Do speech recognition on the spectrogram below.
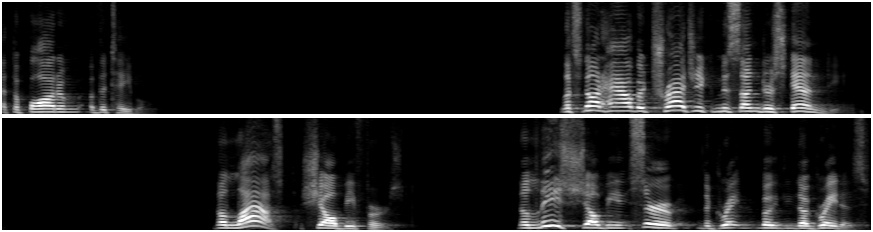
at the bottom of the table. Let's not have a tragic misunderstanding. The last shall be first. The least shall be served the, great, the greatest.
